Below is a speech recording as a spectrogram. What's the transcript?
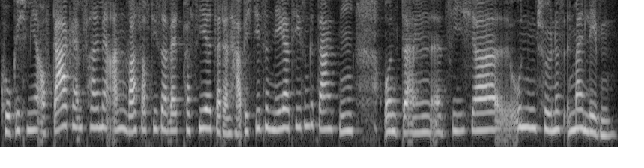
gucke ich mir auf gar keinen Fall mehr an, was auf dieser Welt passiert, weil dann habe ich diese negativen Gedanken und dann äh, ziehe ich ja Unschönes in mein Leben.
